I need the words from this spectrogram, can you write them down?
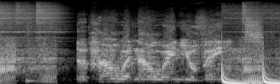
The power now in your veins.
